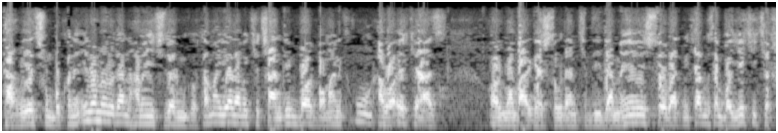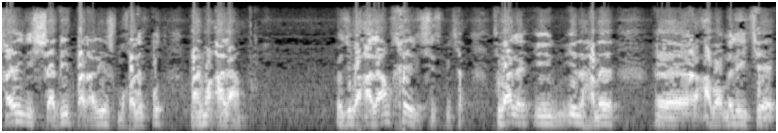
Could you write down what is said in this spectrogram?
تقویتشون بکنه. اینا نمیدن همه این چیزا رو می‌گفتم من یادمه که چندین بار با من اون اوائل که از آلمان برگشته بودم که دیدمش صحبت می‌کرد مثلا با یکی که خیلی شدید بر علیهش مخالف بود مرحوم علم. راجع به علم خیلی چیز می‌کرد. که بله این, این همه عواملی که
